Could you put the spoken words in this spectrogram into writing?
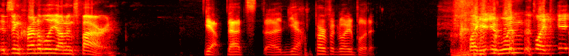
it's incredibly uninspiring. Yeah, that's uh, yeah, perfect way to put it. Like it, it wouldn't like it, it-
